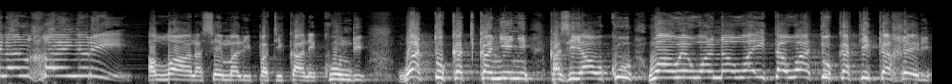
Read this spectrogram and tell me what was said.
ila lkhairi allah anasema lipatikane kundi watu katika nyinyi kazi yao kuu wawe wanawaita watu katika kheri.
